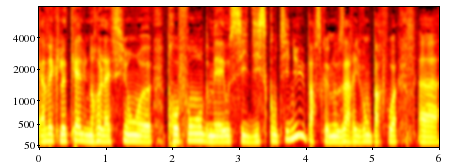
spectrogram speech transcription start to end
avec lequel une relation euh, profonde mais aussi discontinue, parce que nous arrivons parfois à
